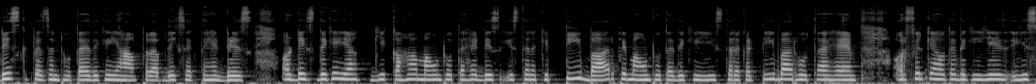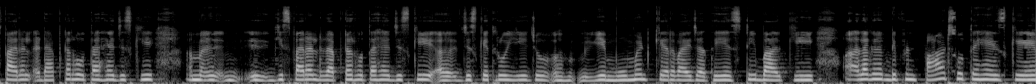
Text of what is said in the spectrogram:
डिस्क प्रेजेंट होता है, देखिए यहाँ पर आप देख सकते हैं डिस्क और डिस्क देखिए यहाँ ये कहाँ माउंट होता है डिस्क इस तरह के टी बार पे माउंट होता है, देखिए ये इस तरह का टी बार होता है और फिर क्या होता है, देखिए ये ये स्पायरल अडेप्टर होता है जिसकी ये स्पायरल अडेप्टर होता है जिसकी जिसके थ्रू ये जो ये मूवमेंट करवाई जाती है इस टी बार की। अलग अलग डिफरेंट पार्ट्स होते हैं इसके।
